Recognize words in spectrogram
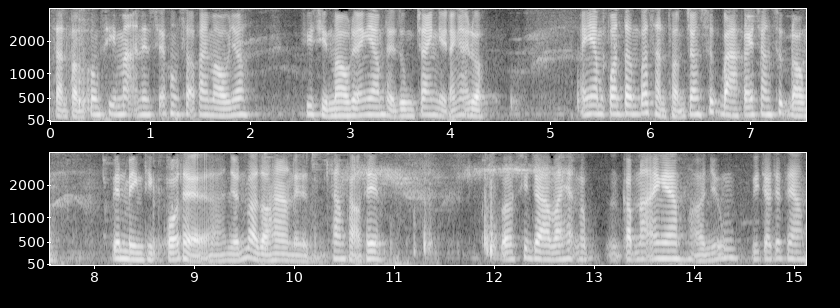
Sản phẩm không xi mạ nên sẽ không sợ phai màu nhá. Khi chỉnh màu thì anh em thể dùng chanh để đánh lại được. Anh em quan tâm các sản phẩm trang sức bạc hay trang sức đồng bên mình thì có thể à, nhấn vào giỏ hàng để tham khảo thêm. Vâng, xin chào và hẹn gặp lại anh em ở những video tiếp theo.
